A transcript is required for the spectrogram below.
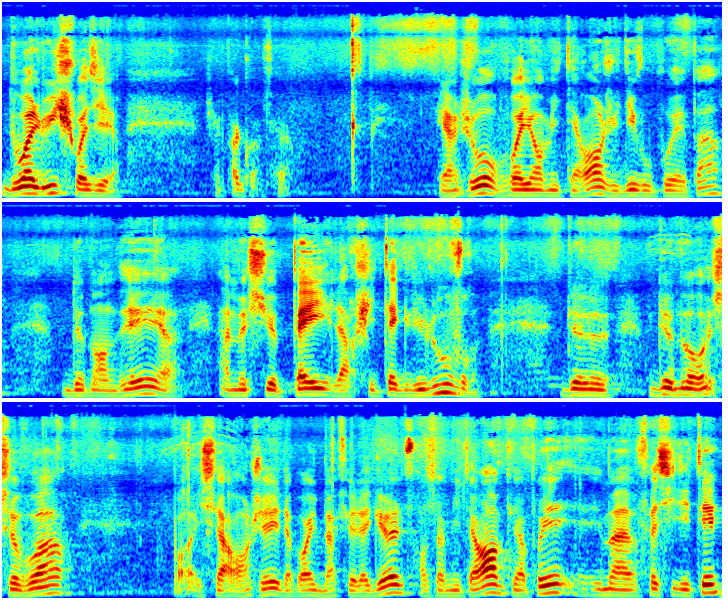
doit lui choisir. Je sais pas quoi faire. Et un jour, voyant Mitterrand, je lui dis Vous pouvez pas demander à, Monsieur Paye, l'architecte du Louvre, de, me recevoir. Bon, il s'est arrangé. D'abord, il m'a fait la gueule, François Mitterrand, puis après, il m'a facilité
